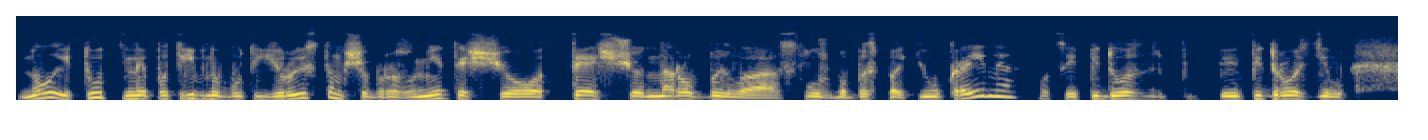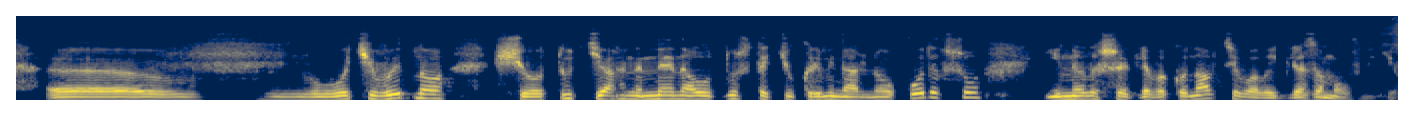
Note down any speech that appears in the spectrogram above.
Ну і тут не потрібно бути юристом, щоб розуміти, що те, що наробила Служба безпеки України, оцей підрозділ, підрозділ е, очевидно, що тут тягне не на одну статтю кримінального кодексу, і не лише для виконавців, але й для замовників.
